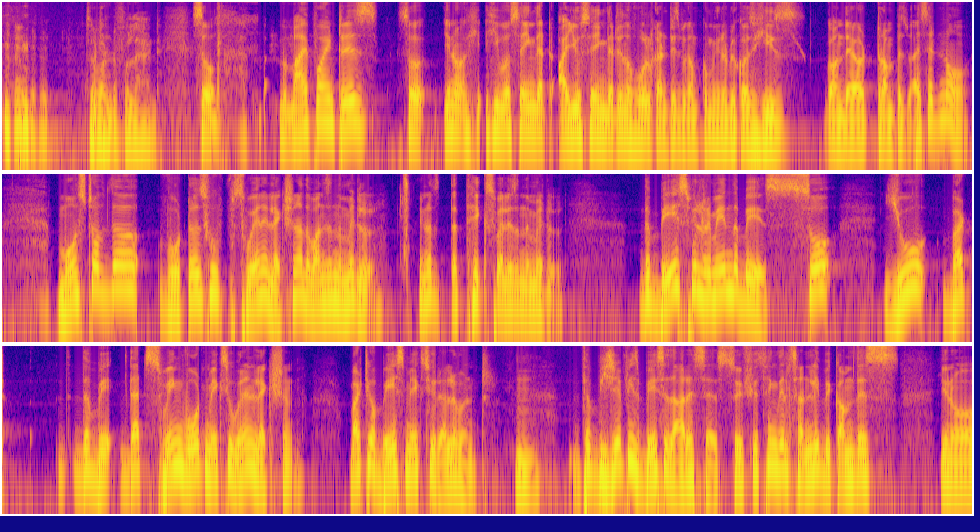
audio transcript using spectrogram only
it's a wonderful ad. So m- my point is, so you know, he, he was saying that. Are you saying that you know, the whole country's become communal because he's gone there? Or Trump is. I said no. Most of the voters who sway an election are the ones in the middle. You know, the thick swell is in the middle. The base will remain the base. So you, but the ba- that swing vote makes you win an election, but your base makes you relevant Hmm. the BJP's base is RSS. So if you think they'll suddenly become this, you know,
